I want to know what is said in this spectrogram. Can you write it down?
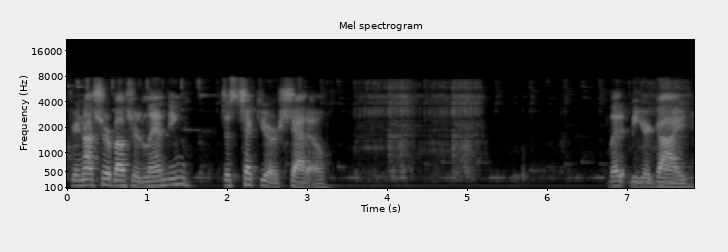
If you're not sure about your landing, just check your shadow. Let it be your guide.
